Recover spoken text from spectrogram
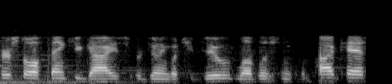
First off, thank you guys for doing what you do. Love listening to the podcast.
